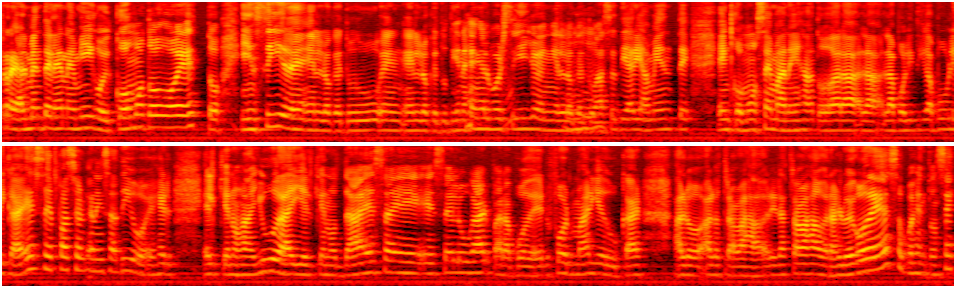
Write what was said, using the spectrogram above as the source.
realmente el enemigo y cómo todo esto incide en lo que tú, en, lo que tú tienes en el bolsillo, en, lo que tú haces diariamente, en cómo se maneja toda la, la política pública ese espacio organizativo es el, el que nos ayuda y el que nos da ese, ese lugar para poder formar y educar a, a los trabajadores y las trabajadoras. Luego de eso, pues entonces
